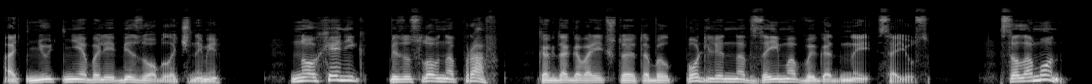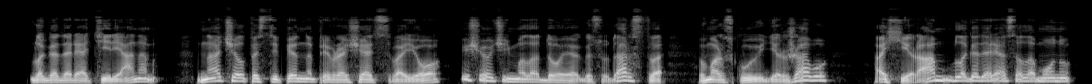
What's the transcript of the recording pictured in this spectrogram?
отнюдь не были безоблачными. Но Хеник, безусловно, прав, когда говорит, что это был подлинно взаимовыгодный союз. Соломон, благодаря тирянам, начал постепенно превращать свое, еще очень молодое государство в морскую державу, а Хирам, благодаря Соломону,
